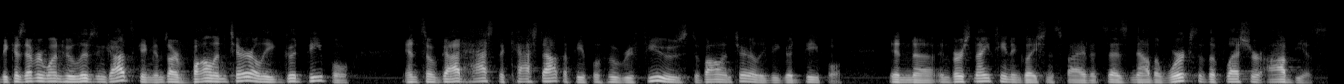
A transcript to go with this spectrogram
because everyone who lives in God's kingdoms are voluntarily good people. And so God has to cast out the people who refuse to voluntarily be good people. In, uh, in verse 19 in Galatians 5, it says, Now the works of the flesh are obvious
